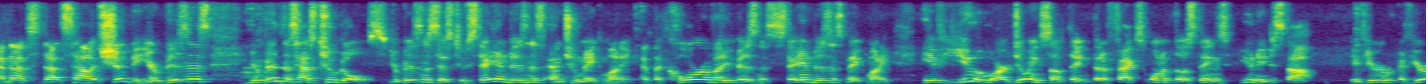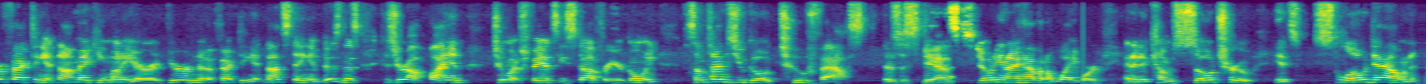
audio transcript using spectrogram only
And that's that's how it should be. Your business, your business has two goals. Your business is to stay in business and to make money. At the core of a business, stay in business, make money. If you are doing something that affects one of those things, you need to stop. If you're if you're affecting it not making money, or if you're affecting it not staying in business because you're out buying too much fancy stuff, or you're going, sometimes you go too fast. There's a statement Yes. Jody and I have on a whiteboard, and it comes so true. It's slow down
